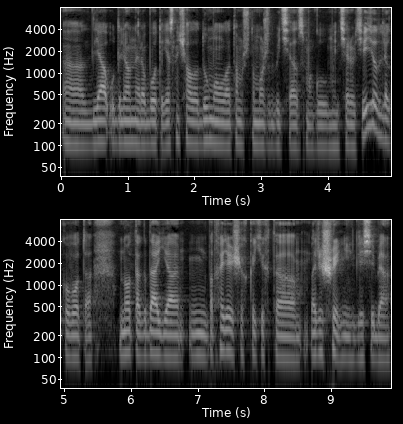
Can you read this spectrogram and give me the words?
э, для удаленной работы. Я сначала думал о том, что, может быть, я смогу монтировать видео для кого-то, но тогда я подходящих каких-то решений для себя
